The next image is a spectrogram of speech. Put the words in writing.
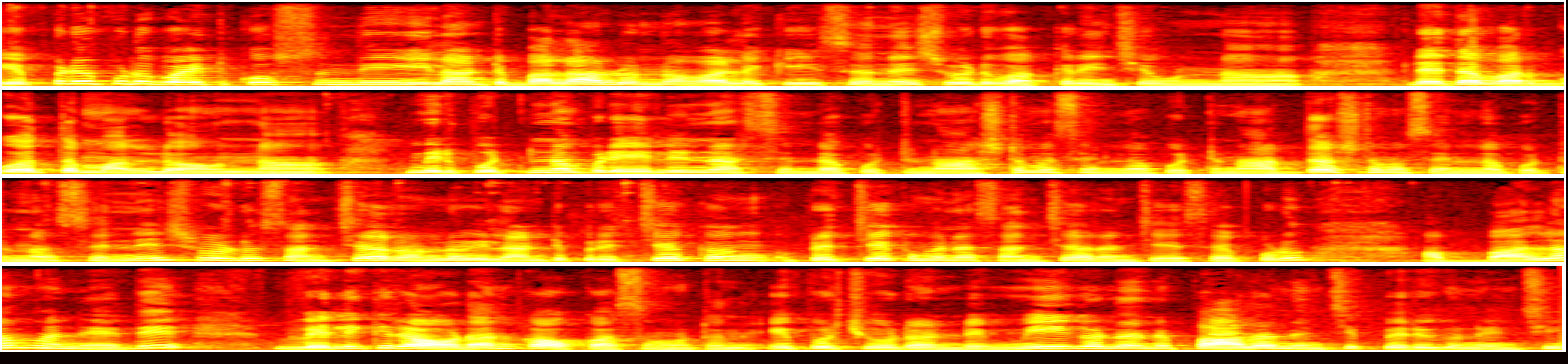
ఎప్పుడెప్పుడు బయటకు వస్తుంది? ఇలాంటి బలాలు ఉన్న వాళ్ళకి శనేశ్వరుడు వక్రించి ఉన్నా లేదా వర్గోత్తమంలో ఉన్నా మీరు పుట్టినప్పుడు ఏలి పుట్టిన పుట్టినా అష్టమ శనిలో పుట్టినా అర్ధాష్టమ శనిలో పుట్టినా శనీశ్వరుడు సంచారంలో ఇలాంటి ప్రత్యేక ప్రత్యేకమైన సంచారం చేసేప్పుడు ఆ బలం అనేది వెలికి రావడానికి అవకాశం ఉంటుంది. ఇప్పుడు చూడండి మీగడని పాల నుంచి పెరుగు నుంచి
